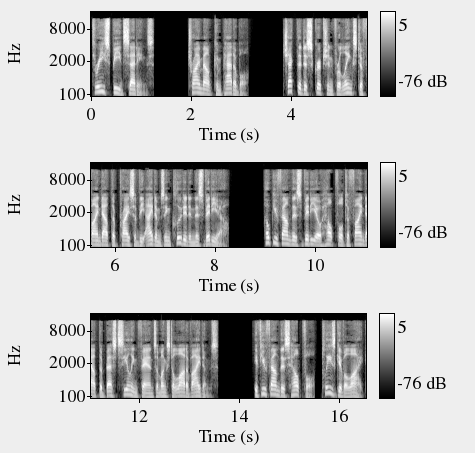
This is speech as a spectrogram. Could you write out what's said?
3 speed settings, tri mount compatible. Check the description for links to find out the price of the items included in this video. Hope you found this video helpful to find out the best ceiling fans amongst a lot of items. If you found this helpful, please give a like.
